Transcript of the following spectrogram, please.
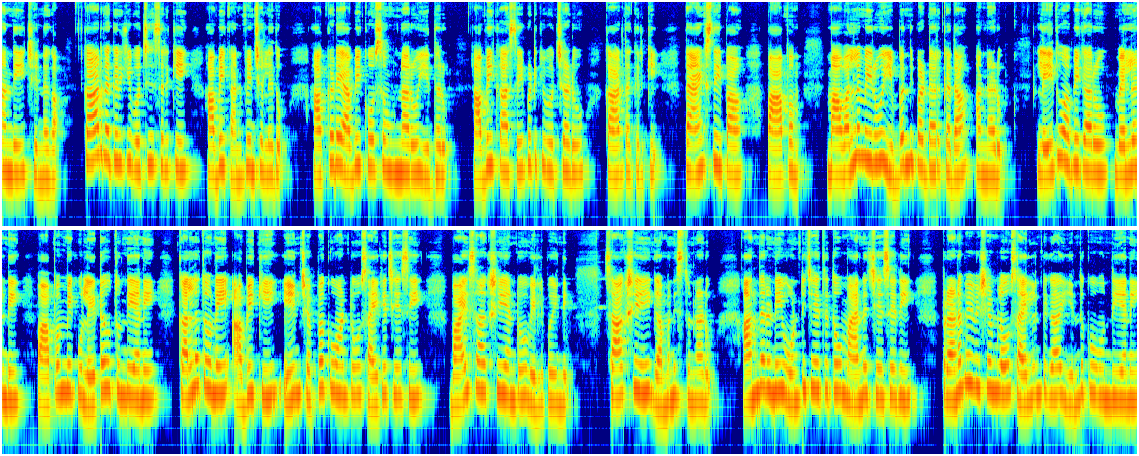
అంది చిన్నగా. కార్ దగ్గరికి వచ్చేసరికి అభి కనిపించలేదు. అక్కడే అభి కోసం ఉన్నారు ఇద్దరు. అభి కాసేపటికి వచ్చాడు కార్ దగ్గరికి. థ్యాంక్స్ దీపా పాపం. మా వల్ల మీరు ఇబ్బంది పడ్డారు కదా అన్నాడు. లేదు అభి గారు వెళ్ళండి. పాపం మీకు లేట్ అవుతుంది అని కళ్ళతోనే అభికి ఏం చెప్పకు అంటూ సైగ చేసి బాయ్ సాక్షి అంటూ వెళ్ళిపోయింది. సాక్షి గమనిస్తున్నాడు. అందరినీ ఒంటి చేతితో మేనేజ్ చేసేది ప్రణవి విషయంలో సైలెంట్గా ఎందుకు ఉంది అని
